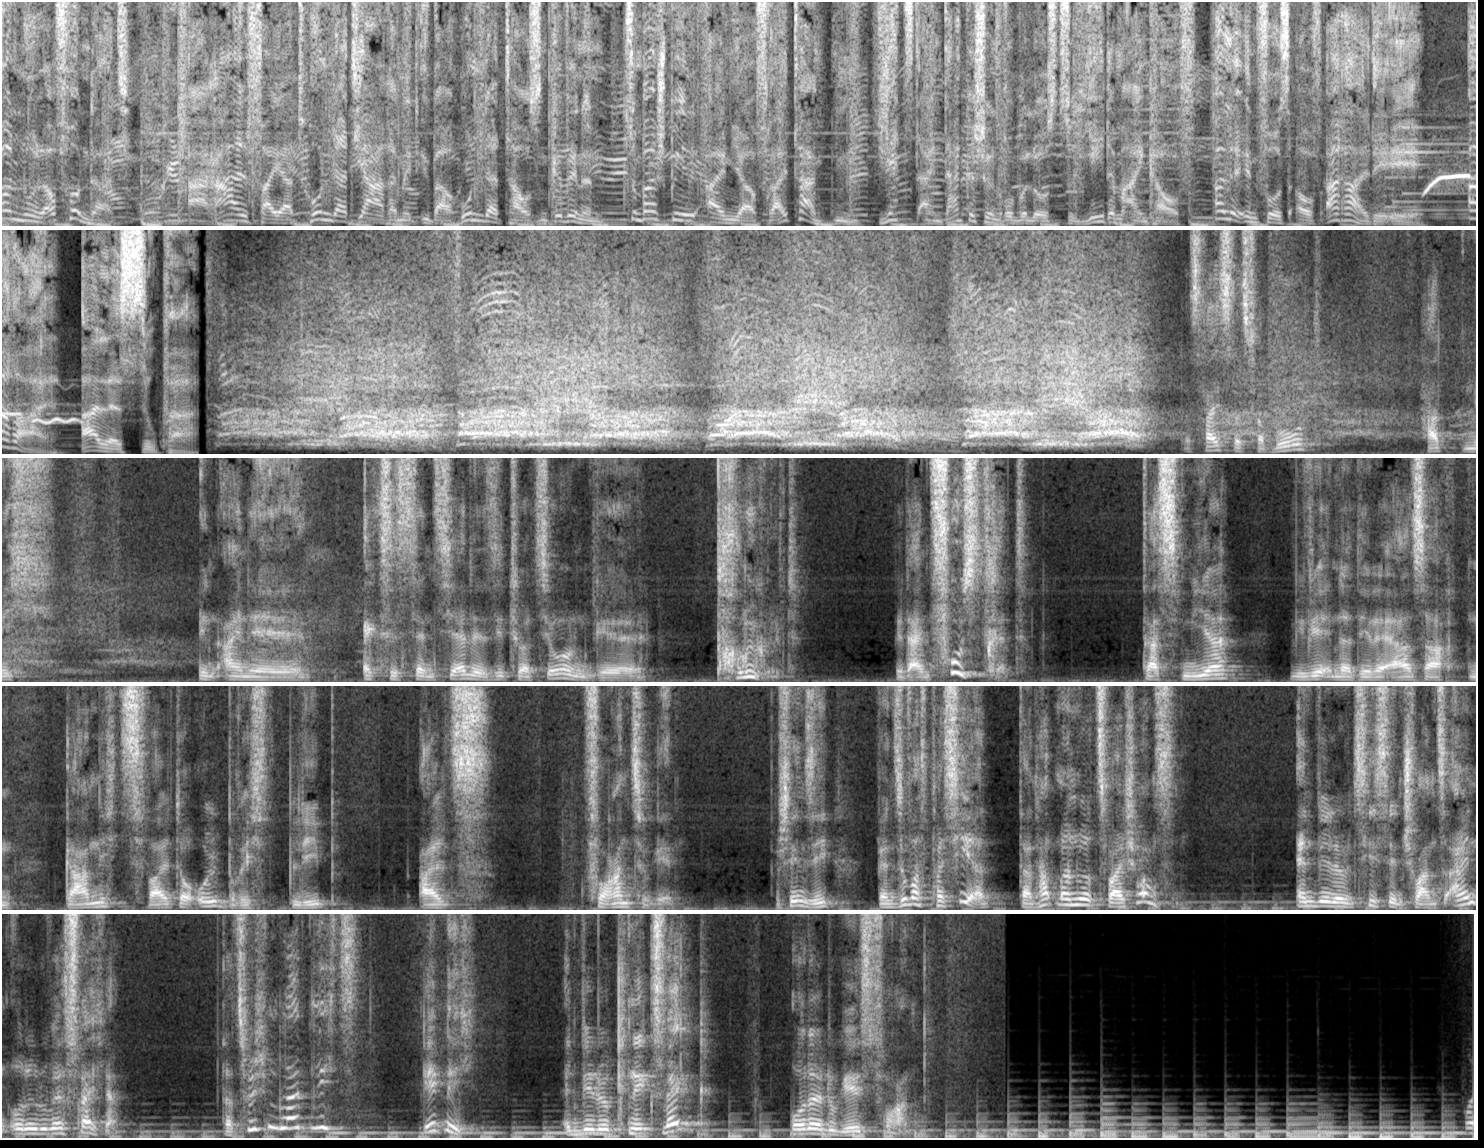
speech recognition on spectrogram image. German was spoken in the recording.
Von 0 auf 100. Aral feiert 100 Jahre mit über 100.000 Gewinnen. Zum Beispiel ein Jahr frei tanken. Jetzt ein Dankeschön, rubbellos zu jedem Einkauf. Alle Infos auf aral.de. Aral, alles super. Das heißt, das Verbot hat mich in eine existenzielle Situation geprügelt, mit einem Fußtritt, dass mir, wie wir in der DDR sagten, gar nichts Walter Ulbricht blieb, als voranzugehen. Verstehen Sie? Wenn sowas passiert, dann hat man nur zwei Chancen. Entweder du ziehst den Schwanz ein oder du wirst frecher. Dazwischen bleibt nichts. Geht nicht. Entweder du knickst weg oder du gehst voran.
